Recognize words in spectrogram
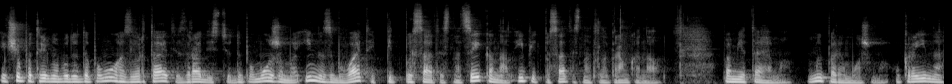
якщо потрібна буде допомога, звертайтесь з радістю допоможемо і не забувайте підписатись на цей канал і підписатись на телеграм-канал. Пам'ятаємо, ми переможемо. Україна,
